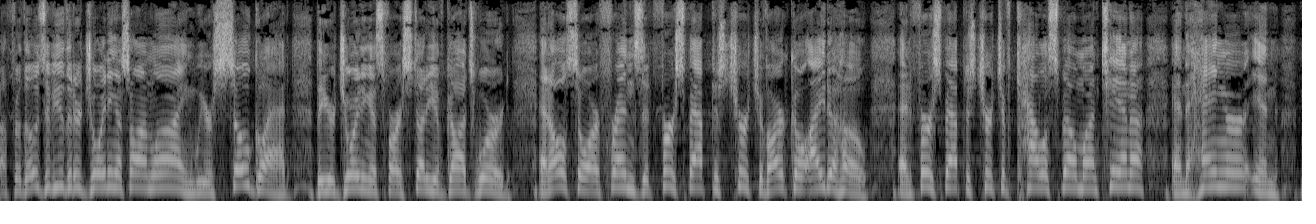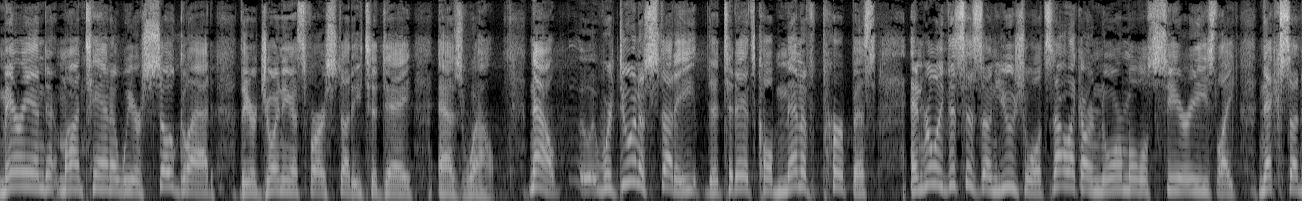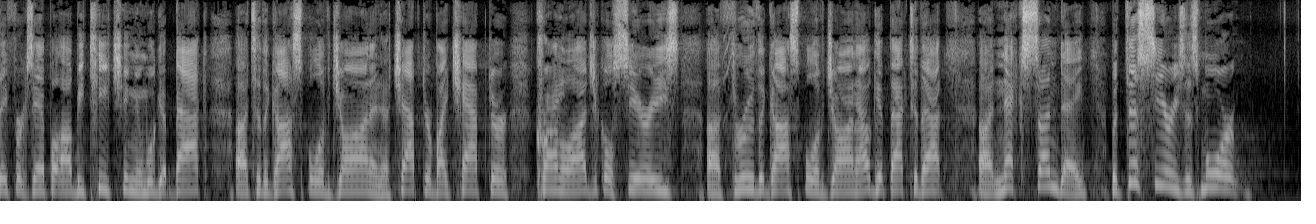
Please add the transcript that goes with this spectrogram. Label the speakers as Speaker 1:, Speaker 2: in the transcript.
Speaker 1: Uh, for those of you that are joining us online, we are so glad that you're joining us for our study of God's Word. And also our friends at First Baptist Church of Arco, Idaho, and First Baptist Church of Kalispell, Montana, and the Hangar in Marion, Montana. We are so glad they are joining us for our study today as well. Now, we're doing a study that today it's called Men of Purpose. And really, this is unusual. It's not like our normal series, like next Sunday, for example, I'll be teaching and we'll get back uh, to the Gospel of John and a chapter by chapter chronological series uh, through the Gospel of John. I'll get back to that uh, next Sunday. But this series is more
